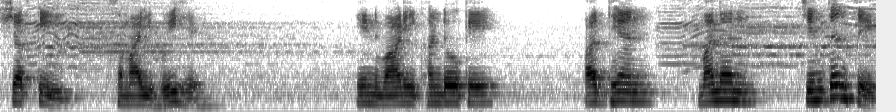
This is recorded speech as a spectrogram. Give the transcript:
शक्ति समाई हुई है। इन वाणी खंडों के अध्ययन, मनन, चिंतन से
